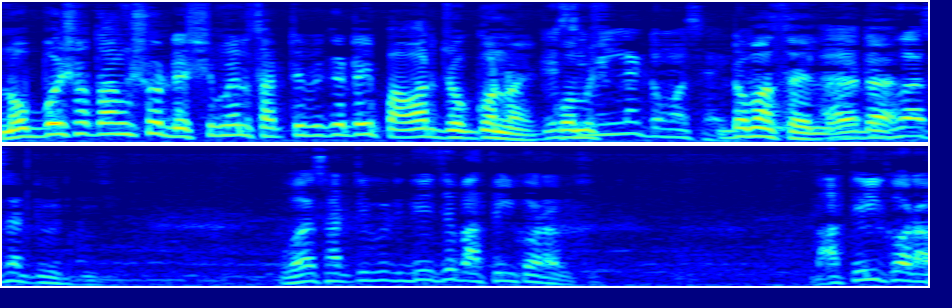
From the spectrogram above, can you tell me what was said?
নব্বই শতাংশ ডেসিমেল সার্টিফিকেটেই পাওয়ার যোগ্য নয়। ডোমাসাইল ডোমাসাইল, এটা- সার্টিফিকেট দিয়েছে। ভুয়া সার্টিফিকেট দিয়েছে বাতিল করা উচিত। বাতিল করা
